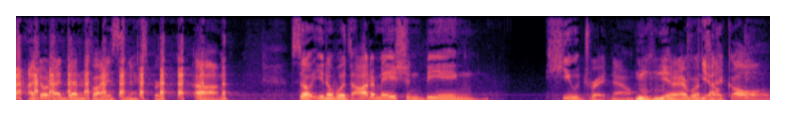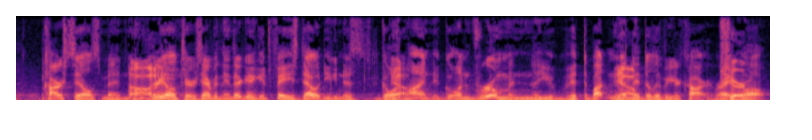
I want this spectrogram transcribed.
I don't identify as an expert. Um, so you know, with automation being huge right now, you know, everyone's Mm-hmm. Yeah. like, "Oh, car salesmen, Oh, yeah. realtors, everything. They're going to get phased out. You can just go Yeah. online, you go on Vroom, and you hit the button, Yeah. and they deliver your car. Right? Sure. Well,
